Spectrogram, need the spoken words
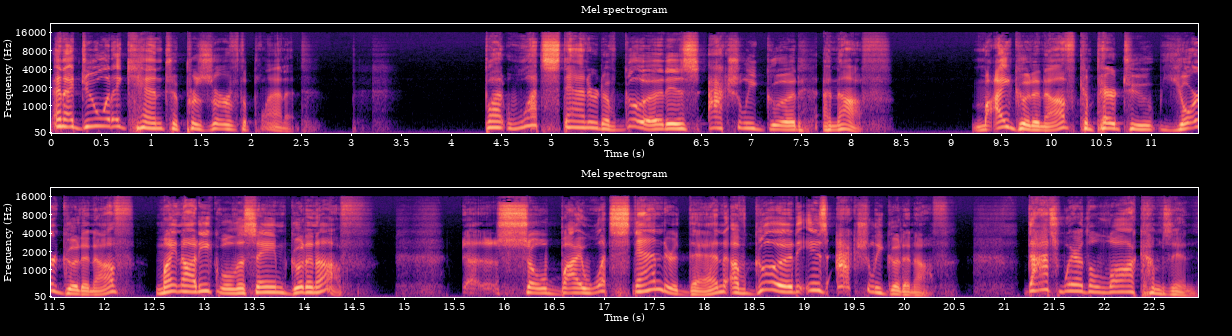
and I do what I can to preserve the planet. But what standard of good is actually good enough? My good enough compared to your good enough might not equal the same good enough. Uh, so, by what standard then of good is actually good enough? That's where the law comes in.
